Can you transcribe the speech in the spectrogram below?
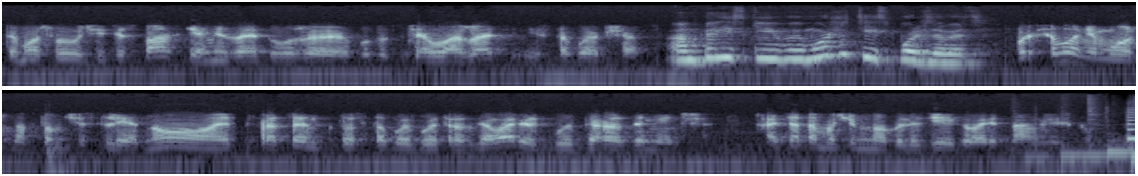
ты можешь выучить испанский, они за это уже будут тебя уважать и с тобой общаться. Английский вы можете использовать? В Барселоне можно, в том числе, но этот процент, кто с тобой будет разговаривать, будет гораздо меньше. Хотя там очень много людей говорит на английском.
